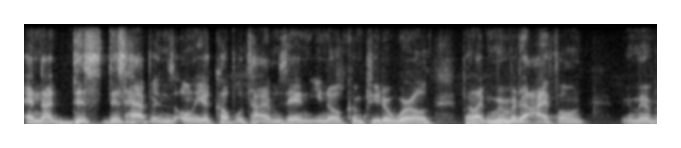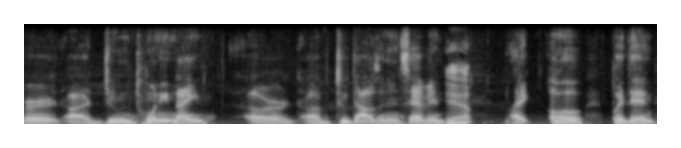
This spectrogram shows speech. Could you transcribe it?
and now this this happens only a couple times in you know computer world but like remember the iphone remember uh june 29th or of 2007 yeah. like oh but then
